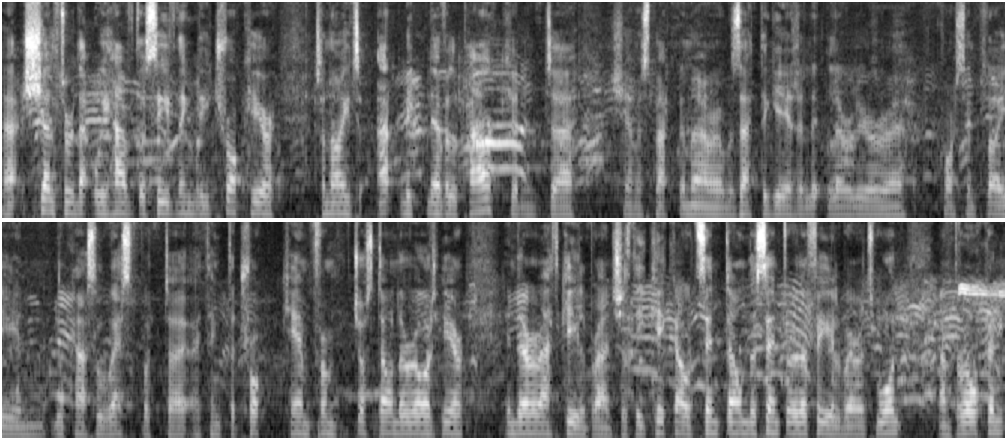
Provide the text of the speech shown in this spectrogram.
uh, shelter that we have this evening. The truck here tonight at Mick Neville Park, and uh, Seamus McNamara was at the gate a little earlier. Uh, of course, employee in Newcastle West, but uh, I think the truck came from just down the road here in the Rathkeale branch as the kick out sent down the centre of the field where it's won and broken,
